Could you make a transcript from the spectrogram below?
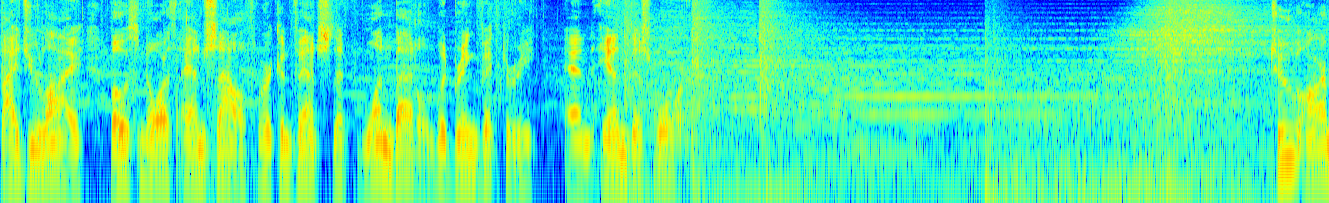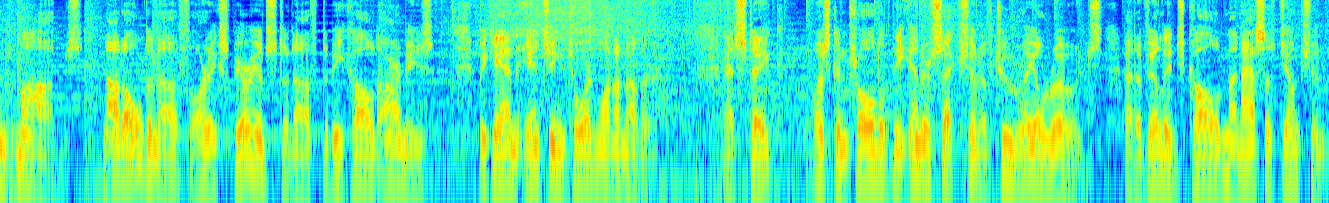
By July, both North and South were convinced that one battle would bring victory and end this war. Two armed mobs, not old enough or experienced enough to be called armies, began inching toward one another. At stake was control of the intersection of two railroads at a village called Manassas Junction.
